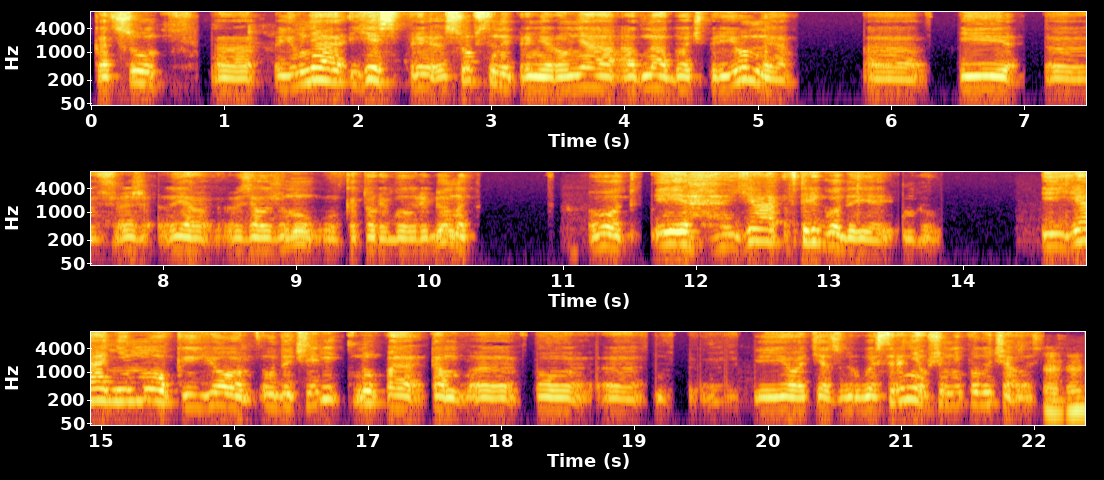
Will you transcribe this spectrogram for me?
К отцу. Э, и у меня есть собственный пример. У меня одна дочь приемная, э, и я взял жену, у которой был ребенок, вот. И я в три года я был. И я не мог ее удочерить, ну, по, там, э, по э, ее отец в другой стране, в общем, не получалось. Uh -huh.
